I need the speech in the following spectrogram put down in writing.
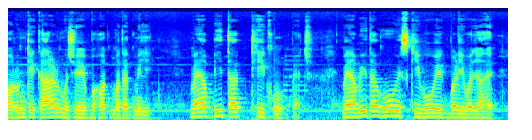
और उनके कारण मुझे बहुत मदद मिली। मैं अभी तक ठीक हूँ पैच मैं अभी तक हूँ, इसकी वो एक बड़ी वजह है।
